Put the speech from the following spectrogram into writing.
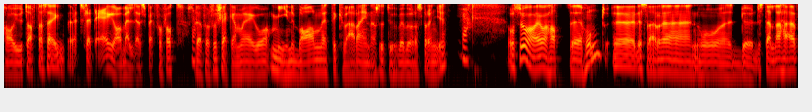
ha utarta seg. Rett og slett, Jeg har veldig respekt for flått, så derfor så sjekker jeg meg og mine barn etter hver eneste tur vi bør sprenge. Ja. Og så har jeg jo hatt eh, hund. Eh, dessverre nå døde Stella her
